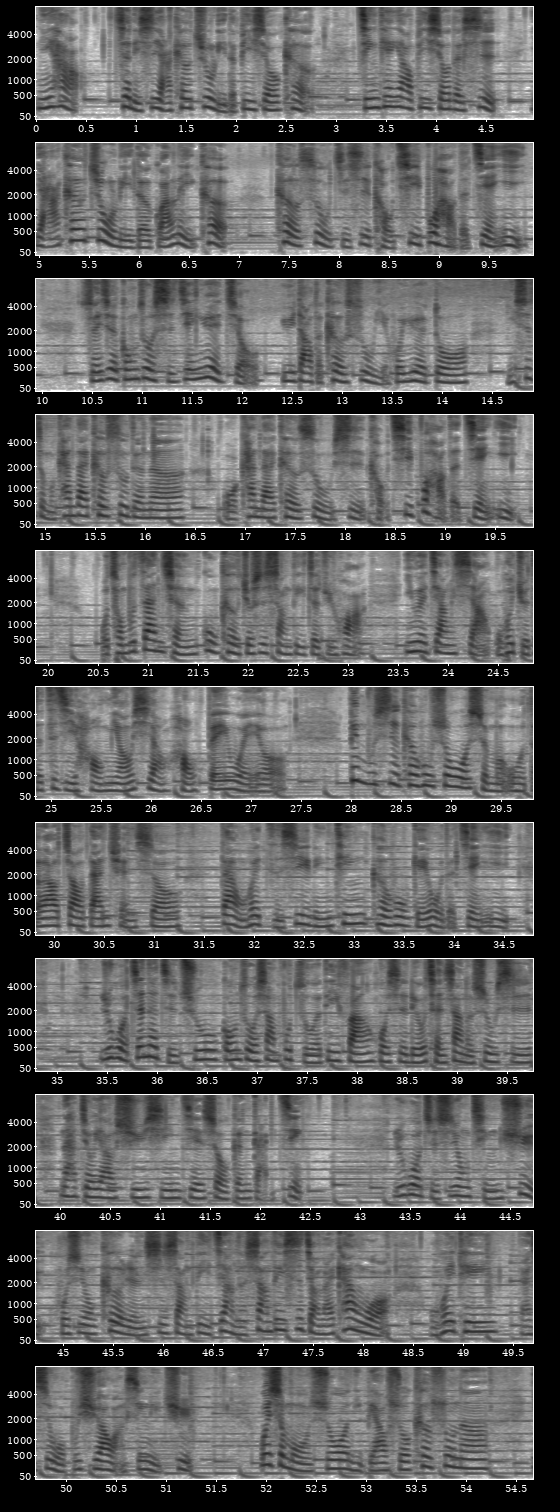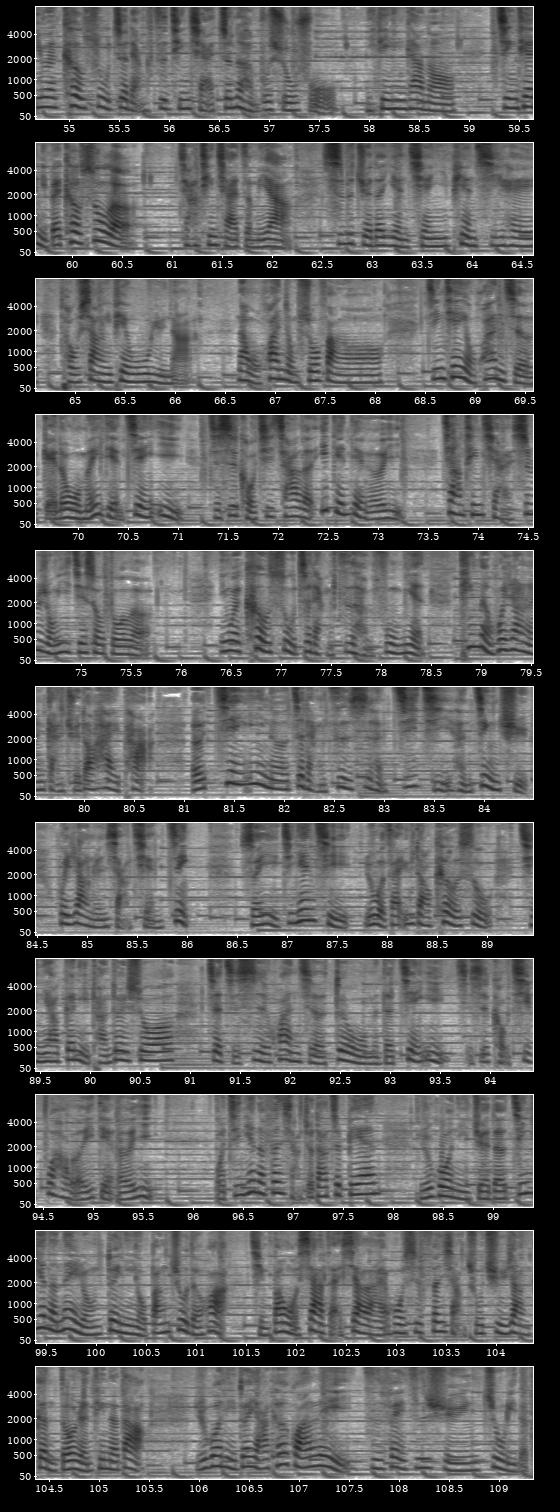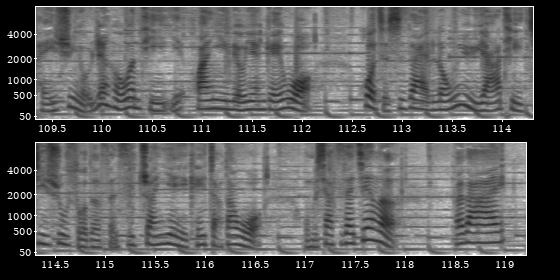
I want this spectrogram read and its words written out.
你好，这里是牙科助理的必修课。今天要必修的是牙科助理的管理课。客诉只是口气不好的建议。随着工作时间越久，遇到的客诉也会越多。你是怎么看待客诉的呢？我看待客诉是口气不好的建议。我从不赞成“顾客就是上帝”这句话，因为这样想，我会觉得自己好渺小、好卑微哦。并不是客户说我什么，我都要照单全收，但我会仔细聆听客户给我的建议。如果真的指出工作上不足的地方，或是流程上的疏失，那就要虚心接受跟改进。如果只是用情绪，或是用客人是上帝这样的上帝视角来看我，我会听，但是我不需要往心里去。为什么我说你不要说客诉呢？因为客诉这两个字听起来真的很不舒服。你听听看哦，今天你被客诉了，这样听起来怎么样？是不是觉得眼前一片漆黑，头上一片乌云啊？那我换种说法哦，今天有患者给了我们一点建议，只是口气差了一点点而已，这样听起来是不是容易接受多了？因为客诉这两个字很负面，听了会让人感觉到害怕。而建议呢，这两个字是很积极、很进取，会让人想前进。所以今天起，如果再遇到客诉，请你要跟你团队说，这只是患者对我们的建议，只是口气不好了一点而已。我今天的分享就到这边。如果你觉得今天的内容对你有帮助的话，请帮我下载下来，或是分享出去，让更多人听得到。如果你对牙科管理、自费咨询、助理的培训有任何问题，也欢迎留言给我，或者是在龙宇牙体技术所的粉丝专业也可以找到我。我们下次再见了，拜拜。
